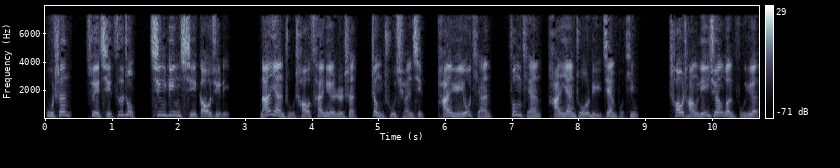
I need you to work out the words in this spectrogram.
勿申，遂弃辎重，轻兵袭高句丽。南燕主超猜虐日甚，正出全性，盘于油田。丰田韩延灼屡见不听。超常林轩问服曰：“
